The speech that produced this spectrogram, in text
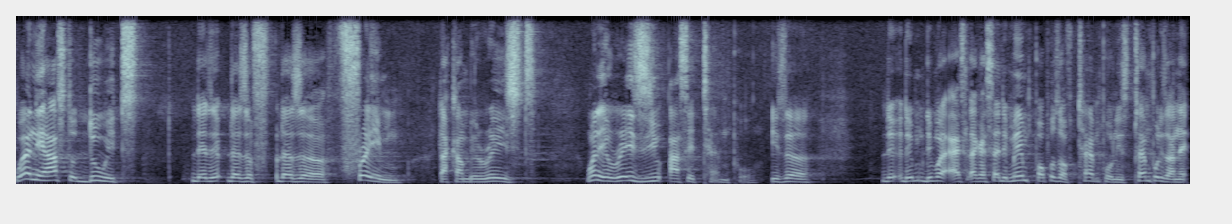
When he has to do it, there's a, there's a frame that can be raised when they raise you as a temple, is a the, the, the, like I said, the main purpose of temple is temple is, an,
